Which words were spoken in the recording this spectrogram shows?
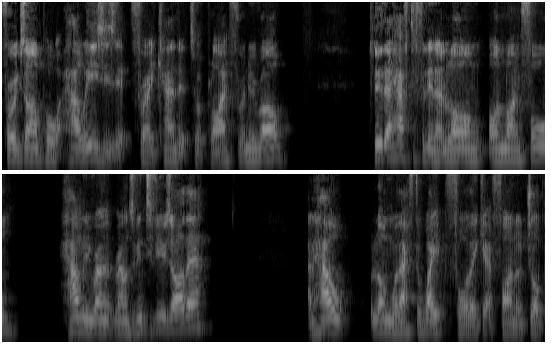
For example, how easy is it for a candidate to apply for a new role? Do they have to fill in a long online form? How many rounds of interviews are there? And how long will they have to wait before they get a final job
